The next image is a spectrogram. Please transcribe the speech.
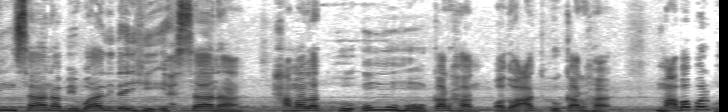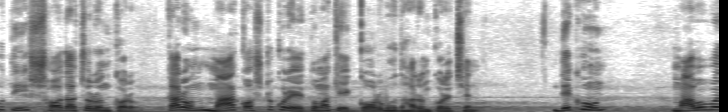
ইনসানা বিওয়ালিদাইহি ইহসানা, হামালাতহু উম্মুহু কারহান অদআতহু কারহা। মা বাবার প্রতি সদাচরণ করো, কারণ মা কষ্ট করে তোমাকে গর্ভ ধারণ করেছেন। দেখুন মা বাবা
